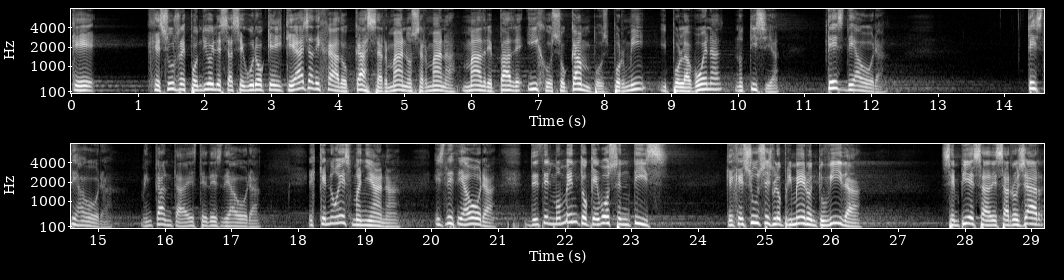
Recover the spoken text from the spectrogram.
que Jesús respondió y les aseguró que el que haya dejado casa, hermanos, hermanas, madre, padre, hijos o campos por mí y por la buena noticia, desde ahora desde ahora. Me encanta este desde ahora. Es que no es mañana, es desde ahora, desde el momento que vos sentís que Jesús es lo primero en tu vida, se empieza a desarrollar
